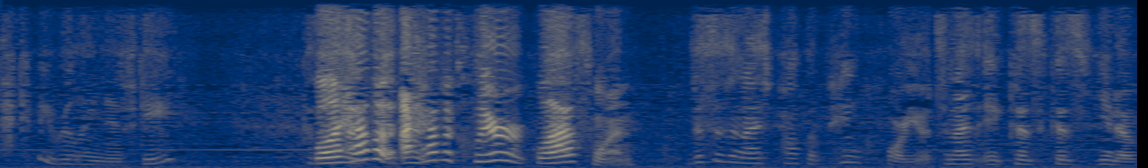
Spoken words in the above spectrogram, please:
That could be really nifty. Well, I have a I have a clear glass one. This is a nice pop of pink for you. It's a nice because because you know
